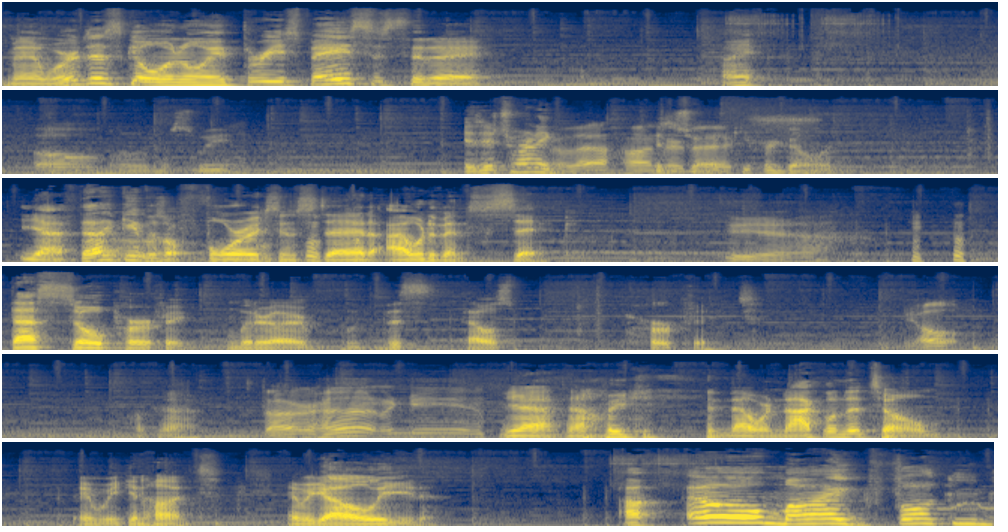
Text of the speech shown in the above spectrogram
Man, we're just going only three spaces today. Right. Oh. Oh, sweet. Is it trying to? Oh, that Is hundred trying to keep her going? Yeah. If that gave us a 4x instead, I would have been sick. Yeah. That's so perfect. Literally, this that was perfect. Yo. Okay. Start hunting again. Yeah. Now we can. Now we're not going to tome, and we can hunt, and we got a lead. Uh, oh my fucking!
